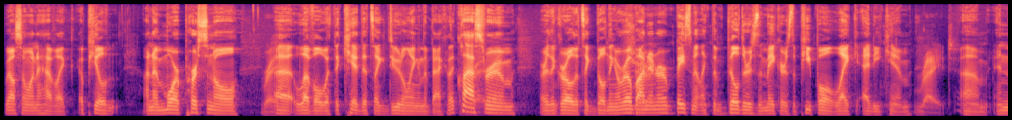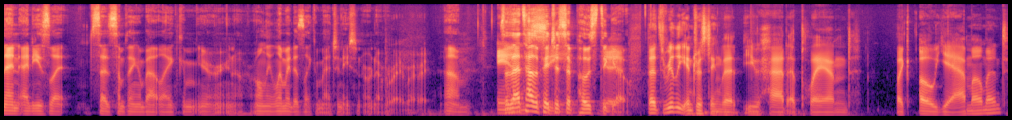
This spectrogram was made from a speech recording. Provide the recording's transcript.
we also want to have like appeal on a more personal Right. uh, level with the kid that's like doodling in the back of the classroom, or the girl that's like building a robot Sure. in her basement. Like the builders, the makers, the people like Eddie Kim. Right. Um, and then Eddie's like says something about like um, your you know only limit is like imagination or whatever. Right. Right. Right. Um, so that's how the pitch is supposed to Yeah, go. That's really interesting that you had a planned, like, oh yeah moment.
